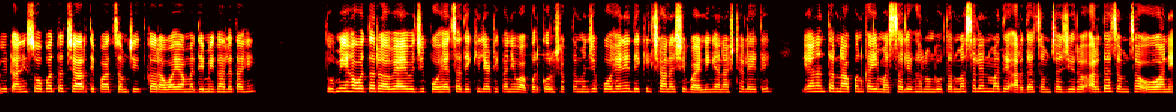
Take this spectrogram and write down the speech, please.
पीठ आणि सोबतच चार ते पाच चमचे इतका रवा यामध्ये मी घालत आहे. तुम्ही हवं तर रव्याऐवजी पोह्याचा देखील या ठिकाणी वापर करू शकता. म्हणजे पोह्याने देखील छान अशी बाइंडिंग या नाश्त्याला येते. यानंतर ना आपण काही मसाले घालून घेऊ. तर मसाल्यांमध्ये अर्धा चमचा जिरं अर्धा चमचा ओवा आणि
